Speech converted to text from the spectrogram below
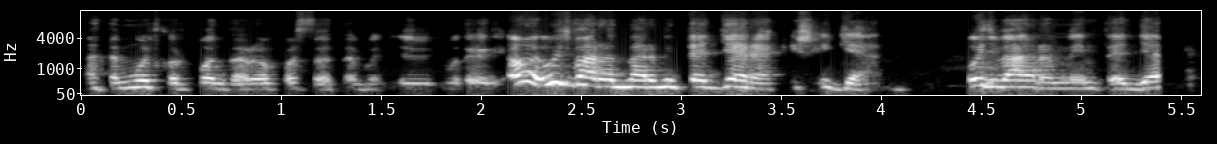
hát a múltkor pont arról posztoltam, hogy, hogy oh, úgy várod már, mint egy gyerek, és igen, úgy várom, mint egy gyerek,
